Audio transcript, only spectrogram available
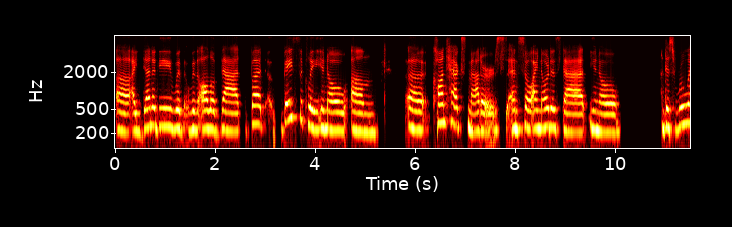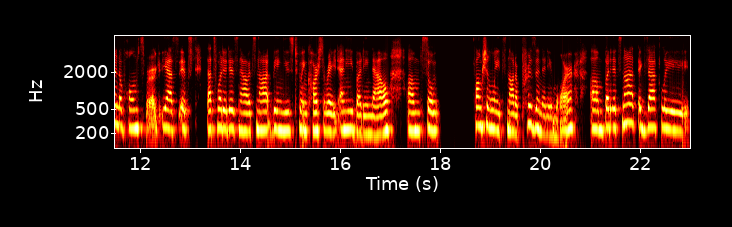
uh, identity with with all of that. But basically, you know. Um, uh, context matters. And so I noticed that, you know, this ruin of Holmesburg. Yes, it's that's what it is now. It's not being used to incarcerate anybody now. Um, so functionally, it's not a prison anymore. Um, but it's not exactly,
